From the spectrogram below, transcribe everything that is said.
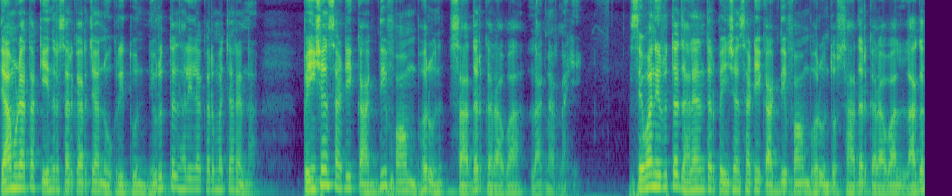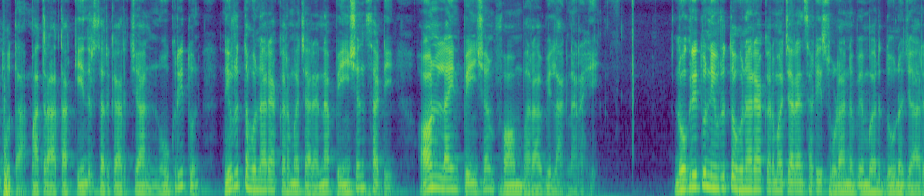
त्यामुळे आता केंद्र सरकारच्या नोकरीतून निवृत्त झालेल्या कर्मचाऱ्यांना पेन्शनसाठी कागदी फॉर्म भरून सादर करावा लागणार नाही. सेवानिवृत्त झाल्यानंतर पेन्शनसाठी कागदी फॉर्म भरून तो सादर करावा लागत होता. मात्र आता केंद्र सरकारच्या नोकरीतून निवृत्त होणाऱ्या कर्मचाऱ्यांना पेन्शनसाठी ऑनलाईन पेन्शन फॉर्म भरावे लागणार आहे. नोकरीतून निवृत्त होणाऱ्या कर्मचाऱ्यांसाठी सोळा नोव्हेंबर दोन हजार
